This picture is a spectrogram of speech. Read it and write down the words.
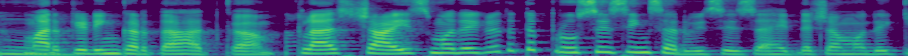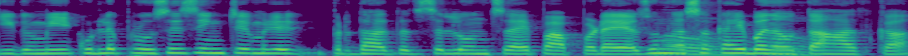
मार्केटिंग करता आहात का? क्लास चाळीसमध्ये गेले तर ते प्रोसेसिंग सर्व्हिसेस आहेत त्याच्यामध्ये की तुम्ही कुठले प्रोसेसिंगचे म्हणजे पदार्थ जसं लोणचं आहे पापड आहे अजून असं हो, काही बनवता आहात का?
